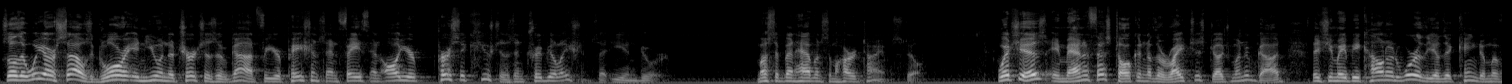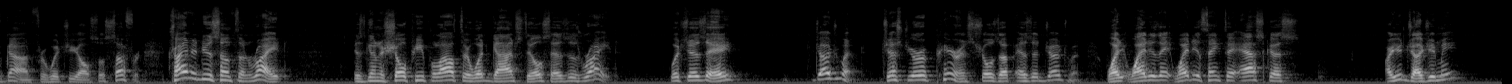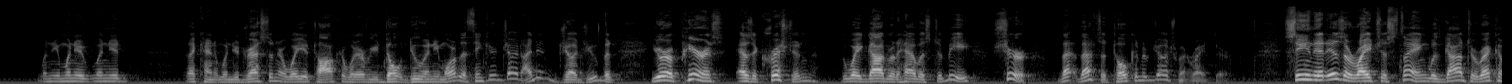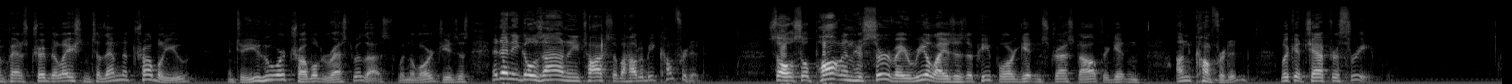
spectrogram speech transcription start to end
So that we ourselves glory in you and the churches of God for your patience and faith in all your persecutions and tribulations that ye endure. Must have been having some hard times still. Which is a manifest token of the righteous judgment of God, that ye may be counted worthy of the kingdom of God, for which ye also suffer. Trying to do something right is going to show people out there what God still says is right, which is a judgment. Just your appearance shows up as a judgment. Why, why, do, they, why do you think they ask us, Are you judging me? When you, when you, when you, that kind of, when you're dressing or way you talk or whatever you don't do anymore, they think you're judged. I didn't judge you, but your appearance as a Christian, the way God would have us to be, sure, that, that's a token of judgment right there. Seeing it is a righteous thing with God to recompense tribulation to them that trouble you, and to you who are troubled, rest with us when the Lord Jesus. And then he goes on and he talks about how to be comforted. So, so Paul in his survey realizes that people are getting stressed out, they're getting uncomforted. Look at chapter 3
